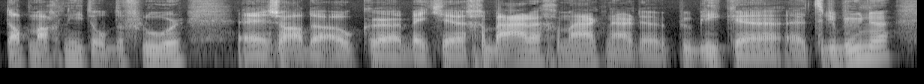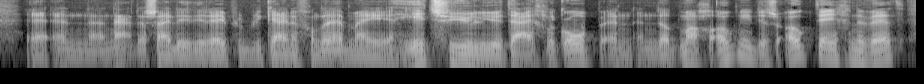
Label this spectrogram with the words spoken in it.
Dat mag niet op de vloer. ze hadden ook een beetje gebaren gemaakt naar de publieke tribune. en nou, daar zeiden die republikeinen van daarmee hitsen jullie het eigenlijk op. En, en, dat mag ook niet, dus ook tegen de wet.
